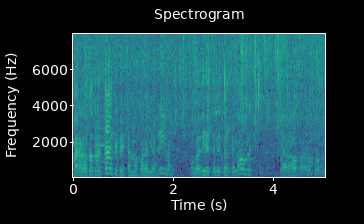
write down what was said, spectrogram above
para los otros estanques que están más para allá arriba. Como les dije, este es el estanque doble. Y ahora vamos para los otros.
